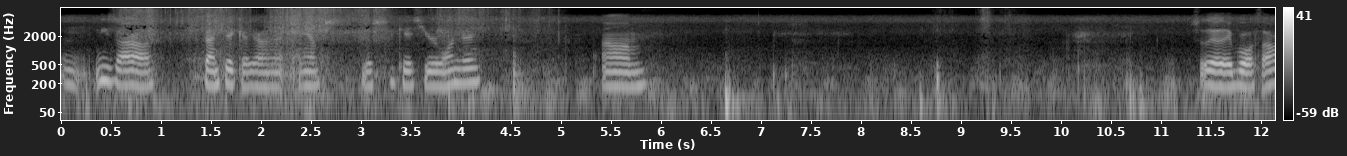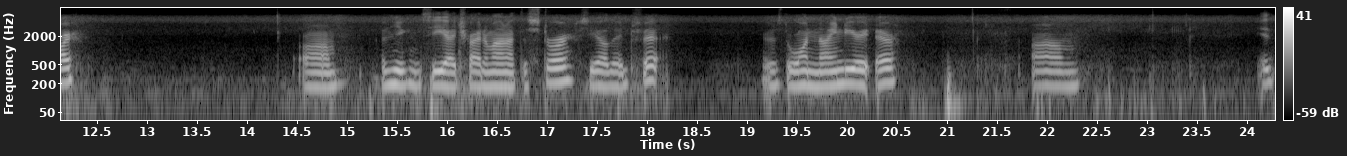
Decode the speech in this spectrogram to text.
And these are authentic. I got them at Champs, just in case you were wondering. Um, so there they both are. Um, as you can see, I tried them on at the store, see how they'd fit. There's the 190 right there. Um, it,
